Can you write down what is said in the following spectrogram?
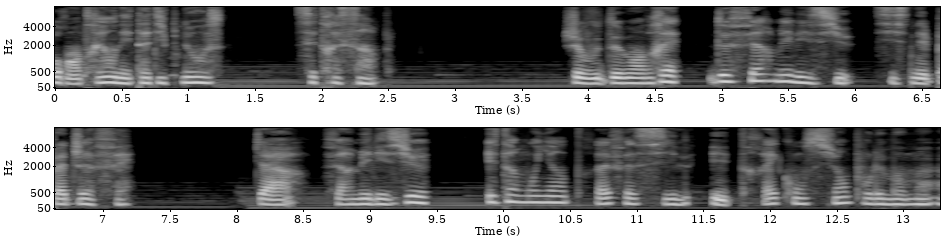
Pour entrer en état d'hypnose, c'est très simple. Je vous demanderai de fermer les yeux si ce n'est pas déjà fait. Car fermer les yeux est un moyen très facile et très conscient pour le moment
